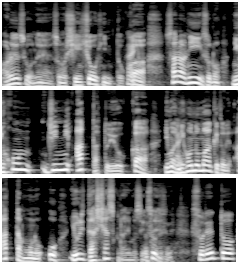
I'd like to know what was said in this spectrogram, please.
あれですよねその新商品とか、はい、さらにその日本人に合ったというか今日本のマーケットに合ったものをより出しやすくなりますよね。そうですね。それと、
